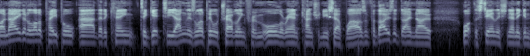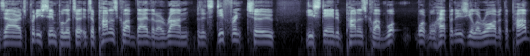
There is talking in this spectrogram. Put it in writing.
I know you've got a lot of people uh, that are keen to get to Young. There's a lot of people travelling from all around country New South Wales. And for those that don't know what the Stanley Shenanigans are, it's pretty simple. It's a it's a punters club day that I run, but it's different to your standard punters club. What what will happen is you'll arrive at the pub,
